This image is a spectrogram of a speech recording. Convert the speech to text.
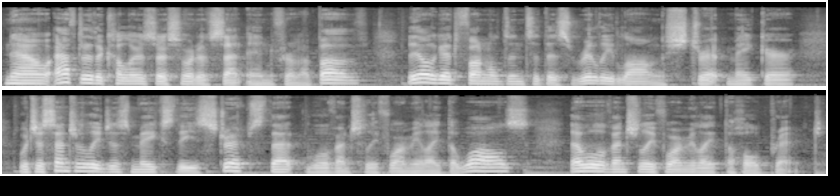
Now, after the colors are sort of sent in from above, they all get funneled into this really long strip maker, which essentially just makes these strips that will eventually formulate the walls, that will eventually formulate the whole print.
